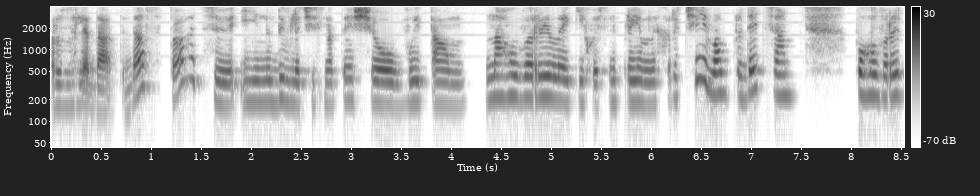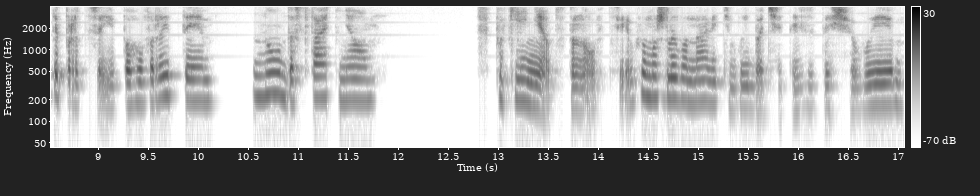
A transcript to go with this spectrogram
розглядати да, ситуацію, і не дивлячись на те, що ви там наговорили якихось неприємних речей, вам прийдеться поговорити про це і поговорити ну, достатньо в спокійній обстановці. Ви, можливо, навіть вибачитесь за те, що ви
